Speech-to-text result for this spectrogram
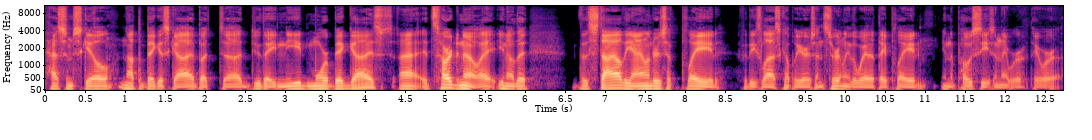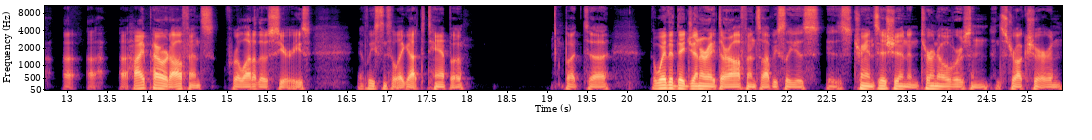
has some skill. Not the biggest guy, but uh, do they need more big guys? Uh, it's hard to know. I, you know, the the style the Islanders have played for these last couple years, and certainly the way that they played in the postseason. They were they were a, a, a high powered offense for a lot of those series, at least until they got to Tampa. But uh, the way that they generate their offense, obviously, is is transition and turnovers and, and structure, and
